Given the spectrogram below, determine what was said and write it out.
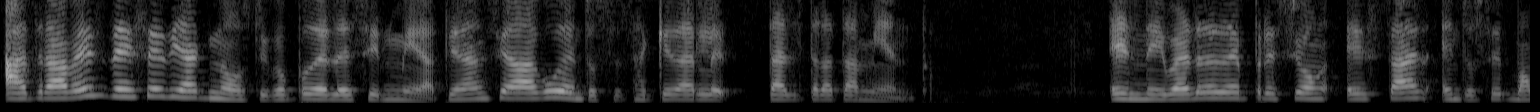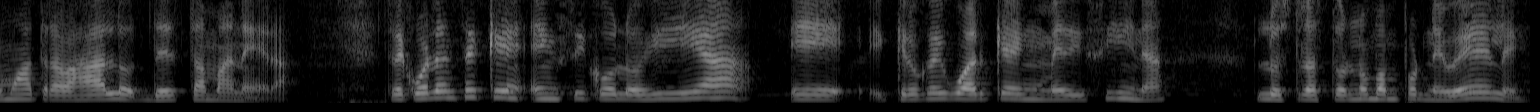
A través de ese diagnóstico poder decir, mira, tiene ansiedad aguda, entonces hay que darle tal tratamiento. El nivel de depresión es tal, entonces vamos a trabajarlo de esta manera. Recuérdense que en psicología, eh, creo que igual que en medicina, los trastornos van por niveles,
